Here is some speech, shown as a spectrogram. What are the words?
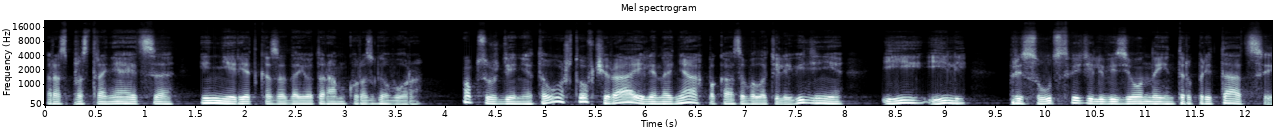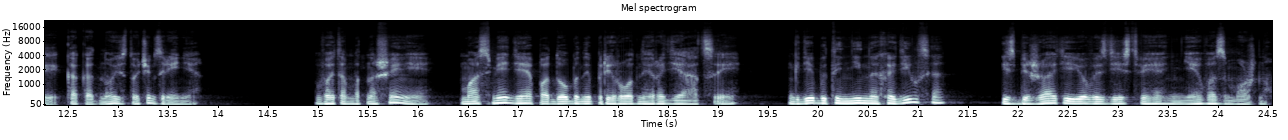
распространяется и нередко задает рамку разговора. Обсуждение того, что вчера или на днях показывало телевидение и или присутствие телевизионной интерпретации как одной из точек зрения. В этом отношении масс-медиа подобны природной радиации. Где бы ты ни находился, избежать ее воздействия невозможно.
